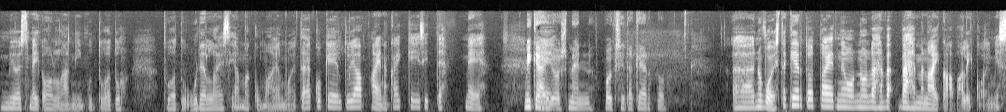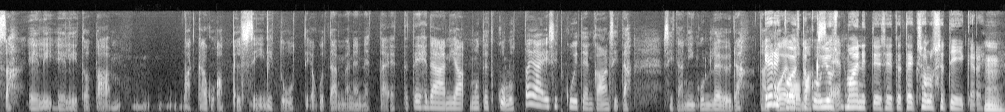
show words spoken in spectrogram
myös me ollaan niin kuin tuotu, tuotu uudenlaisia makumaailmoita ja kokeiltu ja aina kaikki ei sitten mene. Mikä ei, ei olisi mennyt? Voiko sitä kertoa? No voi sitä kertoa, tai että ne on, ne on vähän vähemmän aikaa valikoimissa. Eli, eli tota, vaikka joku appelsiinituutti, joku tämmöinen, että, että tehdään, ja, mutta et kuluttaja ei sitten kuitenkaan sitä, sitä niin kuin löydä tai Erikoista, kun just mainittiin siitä, että eikö se ollut se tiikeri, mm.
